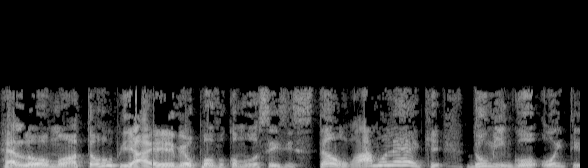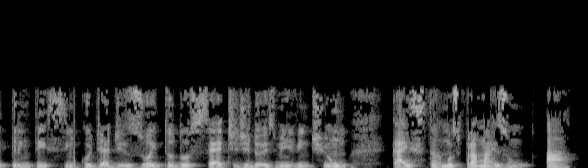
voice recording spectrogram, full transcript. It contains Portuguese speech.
Hello, Moto! E aí, meu povo, como vocês estão? Ah, moleque! Domingo, 8h35, dia 18 de 7 de 2021. Cá estamos para mais um A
